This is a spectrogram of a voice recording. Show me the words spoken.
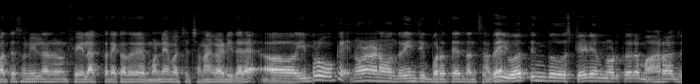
ಮತ್ತೆ ಸುನಿಲ್ ನಾರಾಯಣ್ ಫೇಲ್ ಆಗ್ತಾರೆ ಯಾಕಂದ್ರೆ ಮೊನ್ನೆ ಮ್ಯಾಚ್ ಚೆನ್ನಾಗಿ ಆಡಿದ್ದಾರೆ. ಇಬ್ರು ಓಕೆ ನೋಡೋಣ ಒಂದು ರೇಂಜಿಗೆ ಬರುತ್ತೆ ಅಂತ ಅನ್ಸುತ್ತೆ. ಇವತ್ತಿಂದು ಸ್ಟೇಡಿಯಂ ನೋಡ್ತಾರೆ ಮಹಾರಾಜ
